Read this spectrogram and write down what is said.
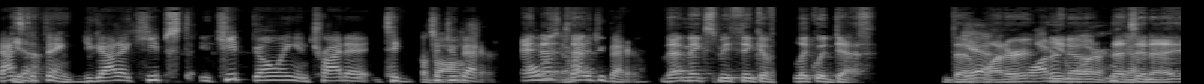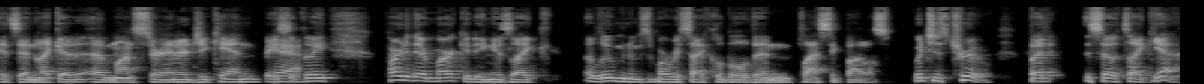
That's Yeah. the thing. You got to keep st- you keep going and try to to to do better. And Always that- try to do better. that makes me think of liquid death. the Yeah, water, the water- you know, water, that's yeah. in a it's in like a, a monster energy can, basically. Part of their marketing is like aluminum's more recyclable than plastic bottles, which is true. But so it's like, yeah,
